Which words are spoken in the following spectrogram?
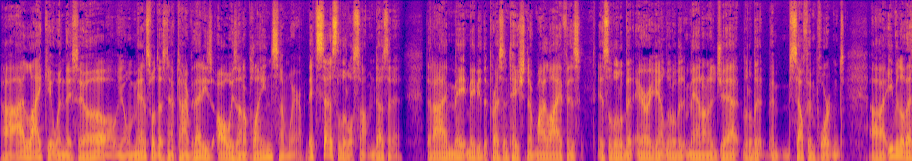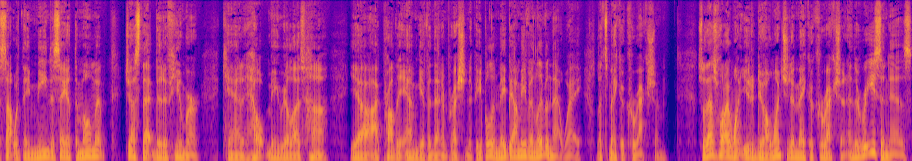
Uh, I like it when they say, oh, you know, Mansfield doesn't have time for that. He's always on a plane somewhere. It says a little something, doesn't it? That I may, maybe the presentation of my life is, is a little bit arrogant, a little bit man on a jet, a little bit um, self important. Uh, even though that's not what they mean to say at the moment, just that bit of humor can help me realize, huh, yeah, I probably am giving that impression to people, and maybe I'm even living that way. Let's make a correction. So that's what I want you to do. I want you to make a correction. And the reason is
